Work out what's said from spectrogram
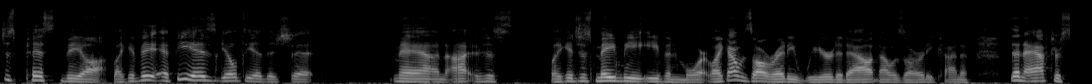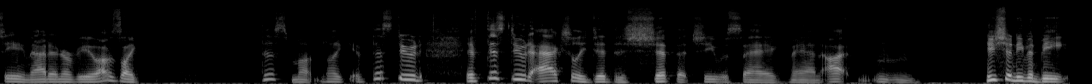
Just pissed me off. Like if he if he is guilty of this shit, man, I just like it just made me even more like I was already weirded out and I was already kind of then after seeing that interview, I was like this month like if this dude if this dude actually did the shit that she was saying, man, I mm-mm. he shouldn't even be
